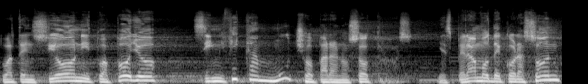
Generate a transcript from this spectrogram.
Tu atención y tu apoyo significan mucho para nosotros y esperamos de corazón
